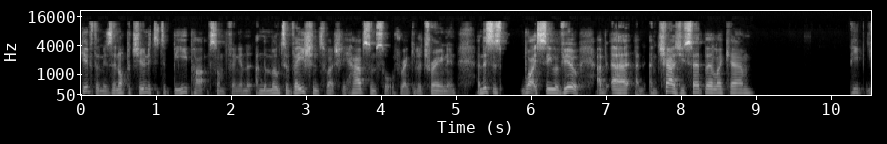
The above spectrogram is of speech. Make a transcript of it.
give them is an opportunity to be part of something and, and the motivation to actually have some sort of regular training. And this is what I see with you. Uh, and Chaz, you said they're like um, people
